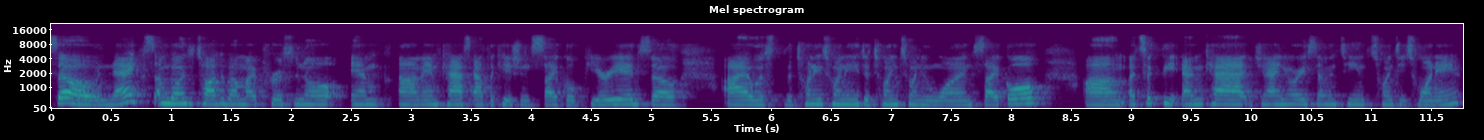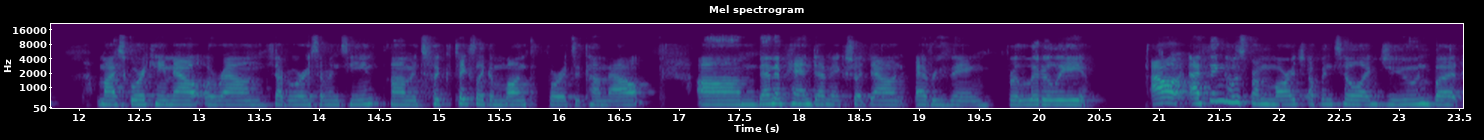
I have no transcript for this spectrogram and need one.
so next, I'm going to talk about my personal AM, um, AMCAS application cycle period. So I was the 2020 to 2021 cycle. Um, I took the MCAT January 17th, 2020. My score came out around February 17th. Um, it took takes like a month for it to come out. Um, then the pandemic shut down everything for literally I, think it was from March up until like June, but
